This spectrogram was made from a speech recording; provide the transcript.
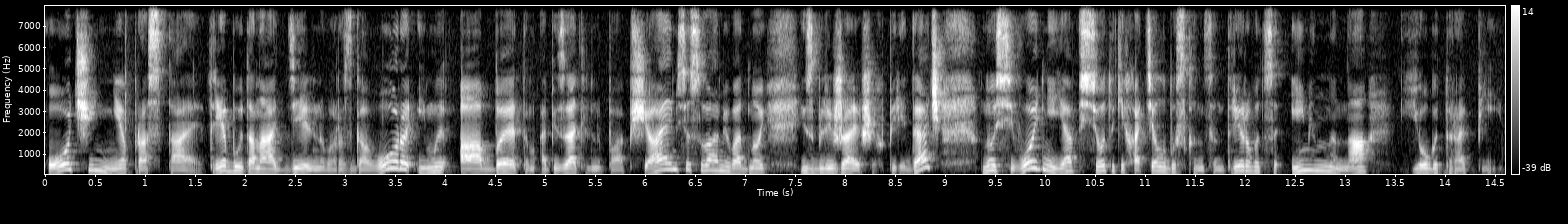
очень непростая. Требует она отдельного разговора, и мы об этом обязательно пообщаемся с вами в одной из ближайших передач. Но сегодня я все-таки хотела бы сконцентрироваться именно на йога-терапии.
